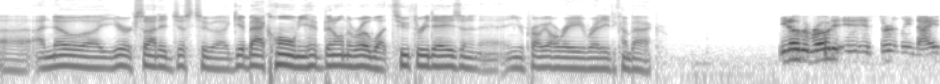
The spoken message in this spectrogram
uh, I know uh, you're excited just to uh, get back home. You have been on the road, what, two, three days, and, and you're probably already ready to come back. You know, the road is certainly nice,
